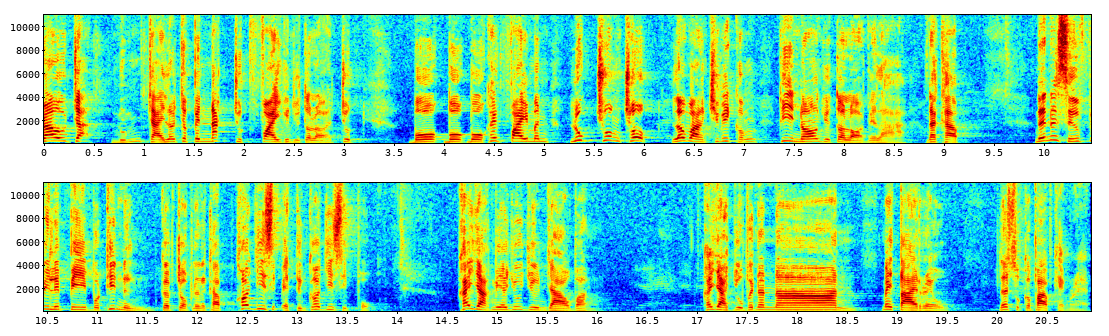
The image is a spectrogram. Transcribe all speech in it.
เราจะหนุนใจเราจะเป็นนักจุดไฟกันอยู่ตลอดจุดโบกโบกโบกให้ไฟมันลุกช่วงโชค ระหว่างชีวิตของพี่น้องอยู่ตลอดเวลานะครับ ในหนังสือฟิลิปปีบทที่หนึ่งเกือบจบแล้วนะครับ ข้อ 21 ถึงข้อ 26 ใครอยากมีอายุยืนยาวบ้าง ใครอยากอยู่เป็นนานๆ ไม่ตายเร็ว และสุขภาพแข็งแรง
